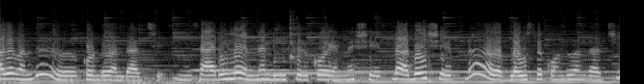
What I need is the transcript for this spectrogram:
அதை வந்து கொண்டு வந்தாச்சு. சாரியில் என்ன லீஃப் இருக்கோ என்ன ஷேப்பில் அதே ஷேப்பில் ப்ளவுஸில் கொண்டு வந்தாச்சு.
